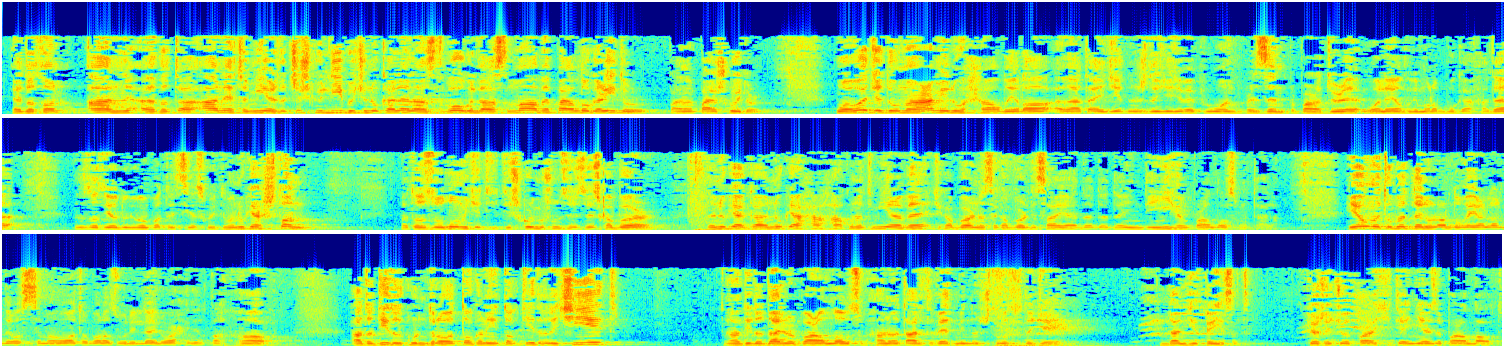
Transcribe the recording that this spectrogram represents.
E do thonë ah ne të mjerët se ç'është ky libër që nuk ka lënë as të vogël dhe as të madhe pa e llogaritur, pa pa e shkruajtur. Wa wajadu ma amilu hadira, edhe ata e gjetën çdo gjë që vepruan prezent përpara tyre, wa la yadhlimu rabbuka ahada. Zoti jot nuk i bën padrejtësi askujt. Domethënë nuk ia shton ato zullume që t'i shkruajë më shumë se se çka bërë. Dhe nuk ja ka nuk ja ha hakun e të mirave që ka bërë, nëse ka bërë disa ja do do t'ia ndihë Allahu subhanahu wa taala. Yawma tubaddalu al ardu ghayra al ardi was samawat, wa barazu lillahi al wahid il kahar. Atë ditë kur ndrohet toka në një tokë tjetër dhe qiejt, atë ditë do dalin përpara Allahut subhanahu wa taala të vetmit nënshtrues të gjë. Ndaj gjithë krijesat. Kjo është e quajtur paraqitja e njerëzve para Allahut.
